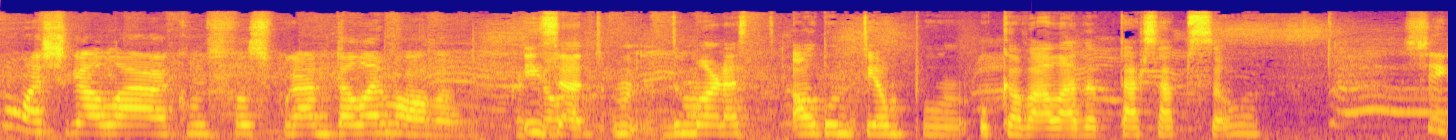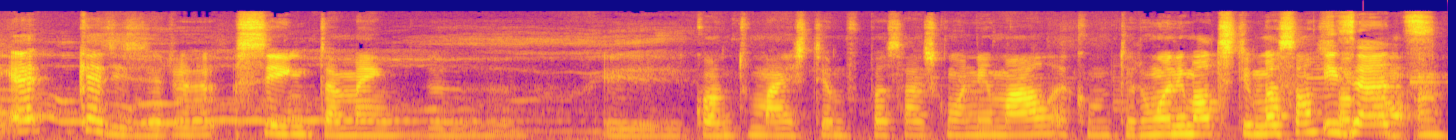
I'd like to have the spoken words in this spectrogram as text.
não é chegar lá como se fosse pegar no telemóvel. Exato, demora algum tempo o cavalo a adaptar-se à pessoa? Sim, é, quer dizer, sim, também. De, e quanto mais tempo passares com o animal, é como ter um animal de estimação. Exato. Com,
